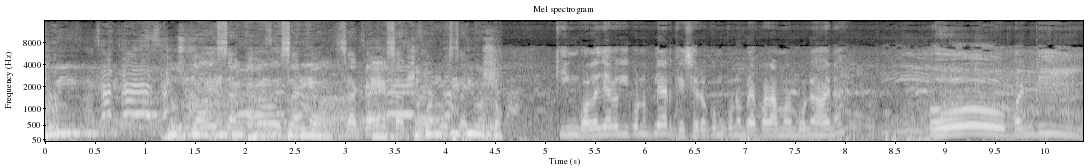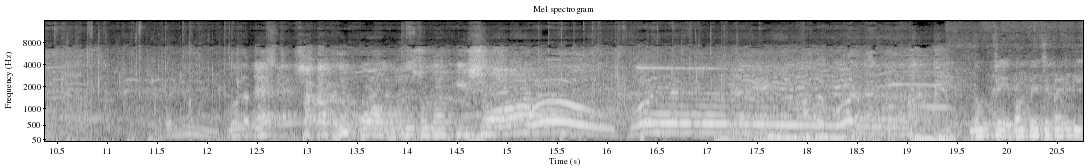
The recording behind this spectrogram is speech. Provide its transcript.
দুই কিং বলা যাবে কি কোনো প্লেয়ারকে সেরকম কোনো ব্যাপার আমার মনে হয় না। ও বান্ডি। বান্ডি গোল এক শাখা খুব বল উদ্দেশ্য নাম কি নুনটে বল পেয়েছে ব্যান্ডি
